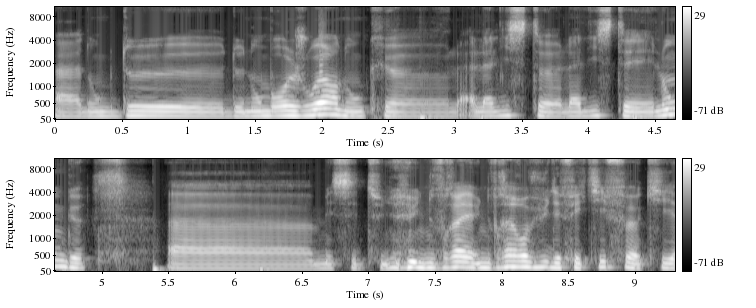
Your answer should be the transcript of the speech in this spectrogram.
Euh, donc de, nombreux joueurs, donc la, liste, la liste est longue, mais c'est une, vraie, une vraie revue d'effectifs qui,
